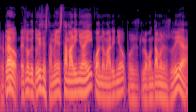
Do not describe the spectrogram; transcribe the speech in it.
Pero claro, es lo que tú dices, también está Mariño ahí, cuando Mariño, pues lo contamos en su día,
